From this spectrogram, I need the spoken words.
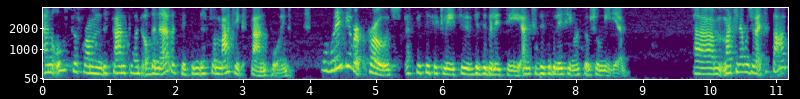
and also from the standpoint of the nervous system the somatic standpoint. So what is your approach specifically to visibility and to visibility on social media? Um martina would you like to start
